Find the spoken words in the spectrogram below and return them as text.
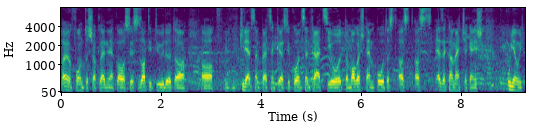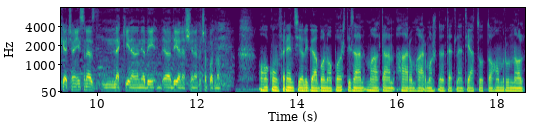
nagyon fontosak lennének ahhoz, hogy ezt az attitűdöt, a, a 90 percen keresztül koncentrációt, a magas tempót, azt, azt, azt ezeken a meccseken is ugyanúgy kell csinálni, hiszen ez nek kéne lenni a DNS-ének a csapatnak. A konferencia ligában a Partizán Máltán 3-3-as döntetlent játszott a Hamrunnal,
